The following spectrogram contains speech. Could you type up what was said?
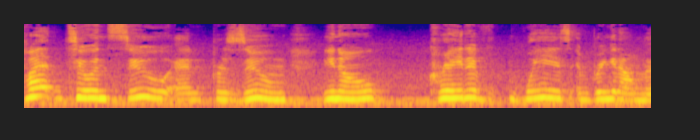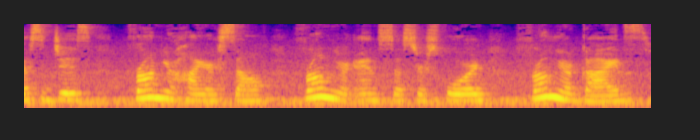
But to ensue and presume, you know, creative ways and bringing out messages from your higher self, from your ancestors forward, from your guides,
